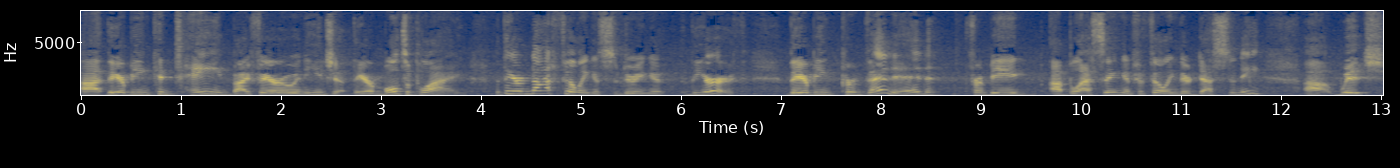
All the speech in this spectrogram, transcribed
uh, they are being contained by Pharaoh in Egypt. They are multiplying, but they are not filling and subduing the earth. They are being prevented from being a blessing and fulfilling their destiny, uh, which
